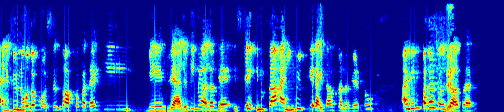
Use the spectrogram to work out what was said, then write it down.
and if you know the person तो आपको पता है कि ये रियलिटी में अलग है इसके इंस्टा हैंडल के राइट आउट अलग है तो आई I मीन mean, पता चल जाता है।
